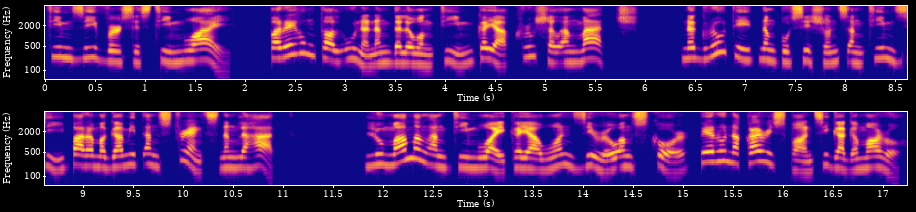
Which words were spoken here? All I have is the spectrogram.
Team Z versus Team Y. Parehong tall-una ng dalawang team kaya crucial ang match. Nag-rotate ng positions ang Team Z para magamit ang strengths ng lahat. Lumamang ang Team Y kaya 1-0 ang score, pero naka-respond si Gagamaro.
